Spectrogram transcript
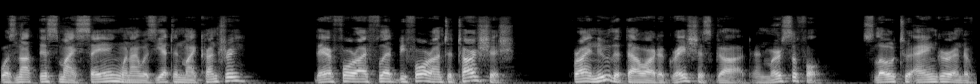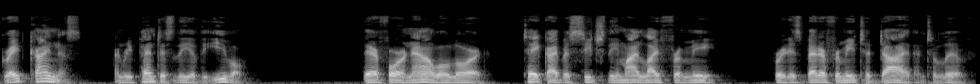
was not this my saying when I was yet in my country? Therefore I fled before unto Tarshish, for I knew that thou art a gracious God, and merciful, slow to anger, and of great kindness, and repentest thee of the evil. Therefore now, O Lord, take, I beseech thee, my life from me, for it is better for me to die than to live.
